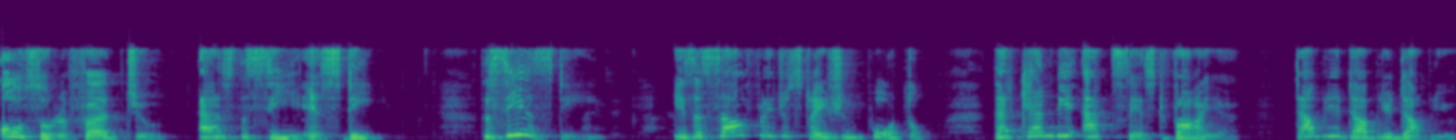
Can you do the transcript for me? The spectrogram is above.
also referred to as the CSD. The CSD is a self-registration portal that can be accessed via www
